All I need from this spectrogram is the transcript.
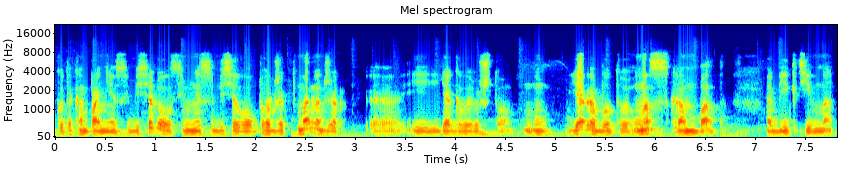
какой-то компании собеседовался, и мне собеседовал project менеджер э, и я говорю, что ну, я работаю, у нас скрамбат, объективно.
